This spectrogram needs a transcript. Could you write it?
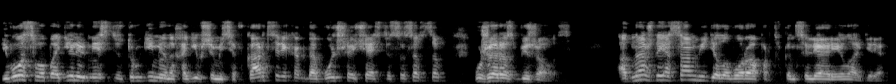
Его освободили вместе с другими находившимися в карцере, когда большая часть эсэсовцев уже разбежалась. Однажды я сам видел его рапорт в канцелярии лагеря.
